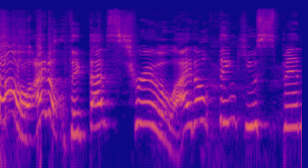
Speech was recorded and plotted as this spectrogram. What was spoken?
no, I don't think that's true. I don't think you spin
